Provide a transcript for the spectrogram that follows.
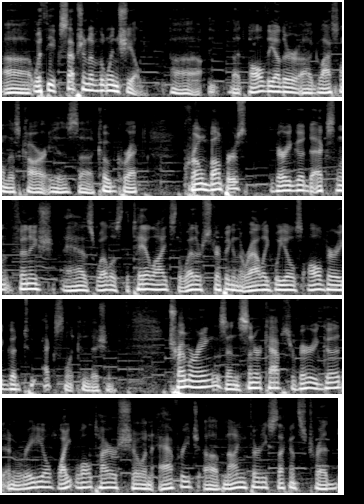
Uh, with the exception of the windshield, uh, but all the other uh, glass on this car is uh, code correct. Chrome bumpers, very good to excellent finish, as well as the taillights, the weather stripping, and the rally wheels, all very good to excellent condition. Trim rings and center caps are very good, and radial white wall tires show an average of 930 seconds tread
